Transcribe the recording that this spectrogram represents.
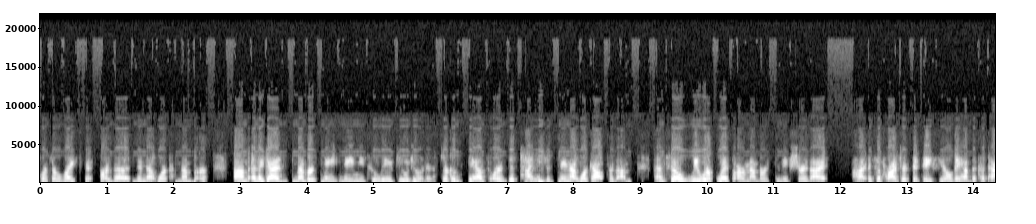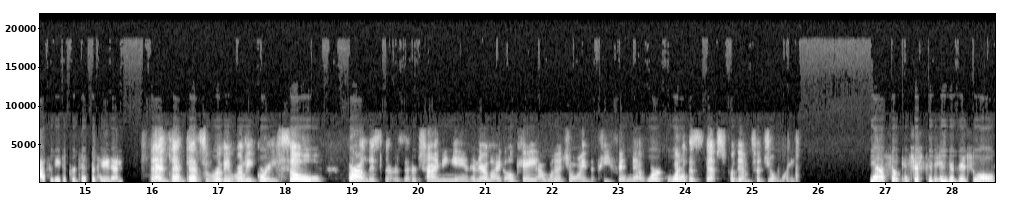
course, a right fit for the, the network member. Um, and again, members may, may need to leave due to a circumstance or the timing just may not work out for them. And so we work with our members to make sure that uh, it's a project that they feel they have the capacity to participate in. That, that that's really really great. So for our listeners that are chiming in and they're like, okay, I want to join the PFIN network, what are the steps for them to join? Yeah, so interested individuals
